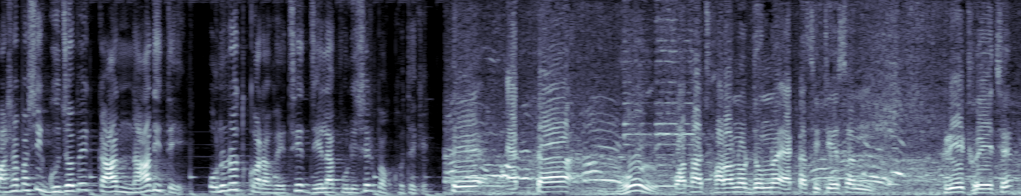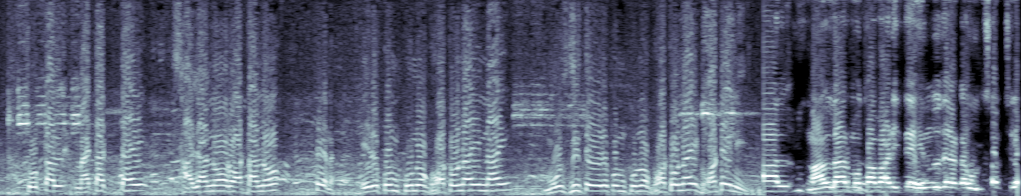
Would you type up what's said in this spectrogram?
পাশাপাশি গুজবে কান না দিতে অনুরোধ করা হয়েছে জেলা পুলিশের পক্ষ থেকে। একটা ভুল, কথা ছড়ানোর জন্য একটা সিচুয়েশন ক্রিয়েট হয়েছে। টোটাল ম্যাটারটাই সাজানো, রটানো, ঠিক না? এরকম কোনো ঘটনাই নাই। মসজিদে এরকম কোনো ঘটনাই ঘটেনি। কাল মালদার মোথাবাড়িতে হিন্দুদের একটা উৎসব ছিল,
